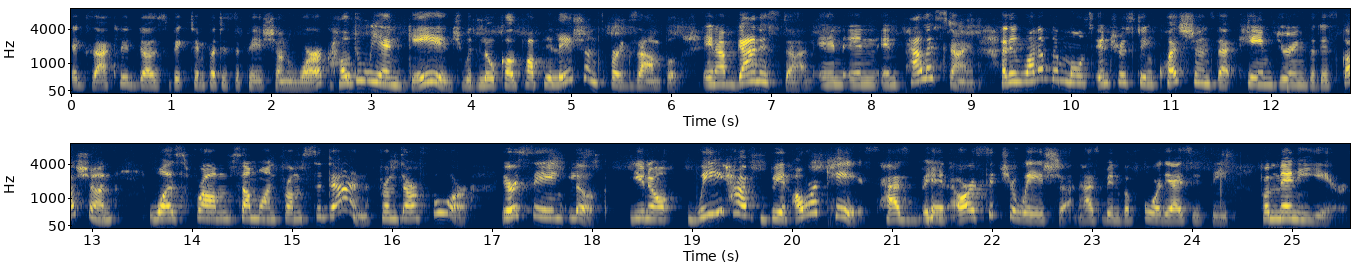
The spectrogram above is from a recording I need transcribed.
exactly does victim participation work? How do we engage with local populations for example in afghanistan in, in, in palestine? I think one of the most interesting questions that came during the discussion was from someone from sudan from darfur. You're saying look you know, we have been, our case has been, our situation has been before the ICC for many years.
